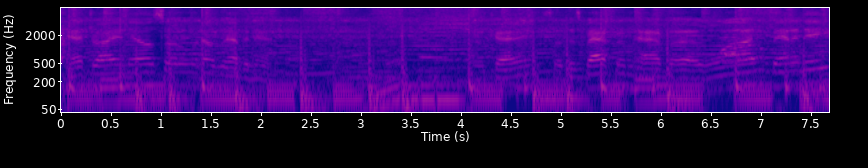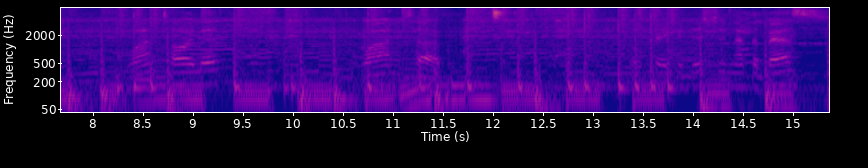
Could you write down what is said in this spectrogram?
Hair dryer there also. What else we have in here? Okay, so this bathroom have uh, one vanity, one toilet, one tub. Okay, condition not the best.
